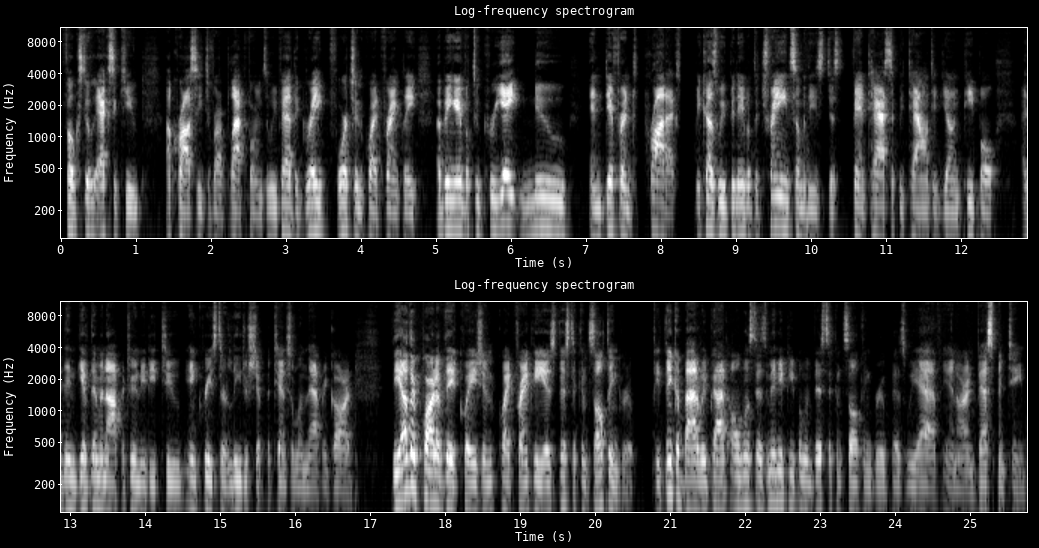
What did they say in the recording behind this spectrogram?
folks to execute across each of our platforms. And we've had the great fortune, quite frankly, of being able to create new and different products because we've been able to train some of these just fantastically talented young people and then give them an opportunity to increase their leadership potential in that regard. The other part of the equation, quite frankly, is Vista Consulting Group. If you think about it, we've got almost as many people in Vista Consulting Group as we have in our investment team.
